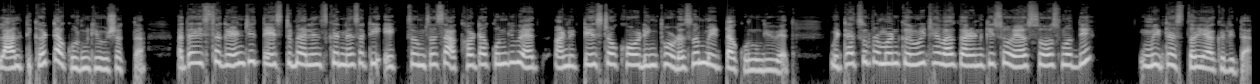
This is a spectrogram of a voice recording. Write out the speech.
लाल तिखट टाकून घेऊ शकता. आता हे सगळ्यांची टेस्ट बॅलन्स करण्यासाठी एक चमचा साखर टाकून घेऊयात आणि टेस्ट अकॉर्डिंग थोडंसं मीठ टाकून घेऊयात. मिठाचं प्रमाण कमी ठेवा कारण की सोया सॉसमध्ये मीठ असतं याकरिता.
